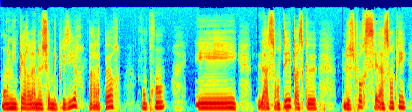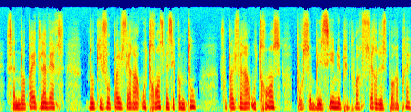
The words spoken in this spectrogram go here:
on y perd la notion du plaisir par la peur qu'on prend. Et la santé, parce que le sport, c'est la santé. Ça ne doit pas être l'inverse. Donc il ne faut pas le faire à outrance, mais c'est comme tout. Il ne faut pas le faire à outrance pour se blesser et ne plus pouvoir faire de sport après.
